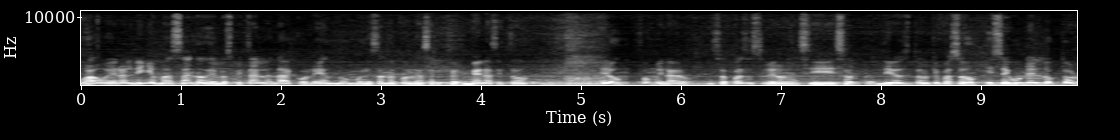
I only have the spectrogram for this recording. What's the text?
wow, era el niño más sano del hospital, andaba corriendo, molestando con las enfermeras y todo. Fue un milagro. Mis papás estuvieron así sorprendidos de todo lo que pasó. Y según el doctor,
